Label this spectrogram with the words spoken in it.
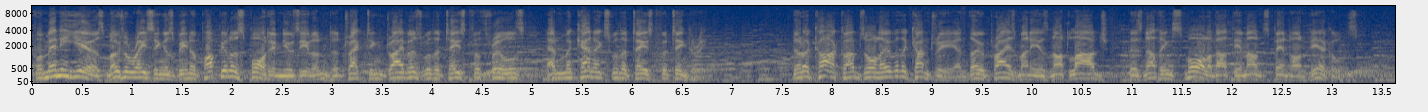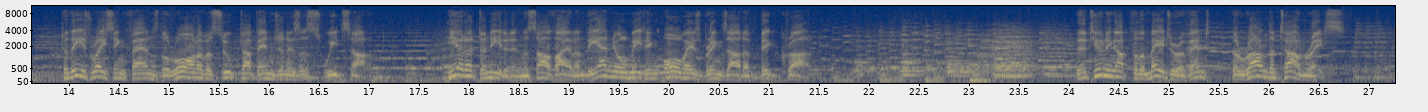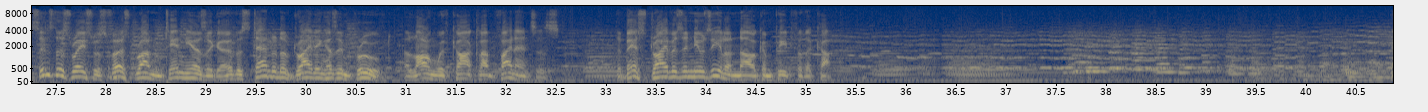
For many years, motor racing has been a popular sport in New Zealand, attracting drivers with a taste for thrills and mechanics with a taste for tinkering. There are car clubs all over the country, and though prize money is not large, there's nothing small about the amount spent on vehicles. To these racing fans, the roar of a souped-up engine is a sweet sound. Here at Dunedin in the South Island, the annual meeting always brings out a big crowd. They're tuning up for the major event, the Round the Town race. Since this race was first run 10 years ago, the standard of driving has improved, along with car club finances. The best drivers in New Zealand now compete for the Cup.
